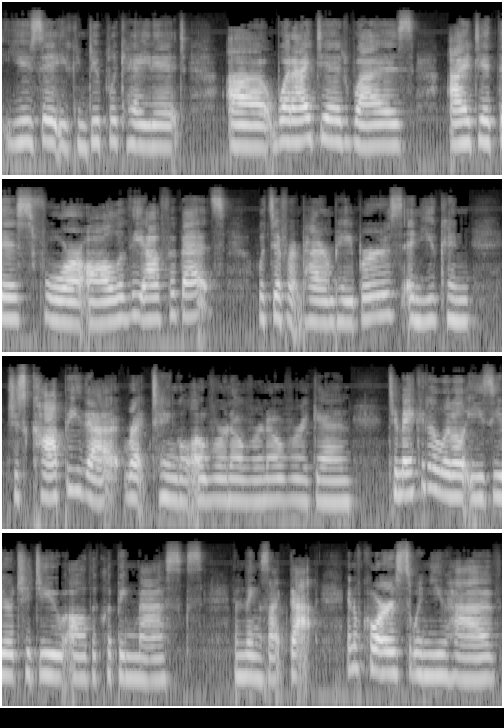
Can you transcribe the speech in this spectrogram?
use it. You can duplicate it. Uh, what I did was I did this for all of the alphabets with different pattern papers and you can just copy that rectangle over and over and over again to make it a little easier to do all the clipping masks and things like that. And of course, when you have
